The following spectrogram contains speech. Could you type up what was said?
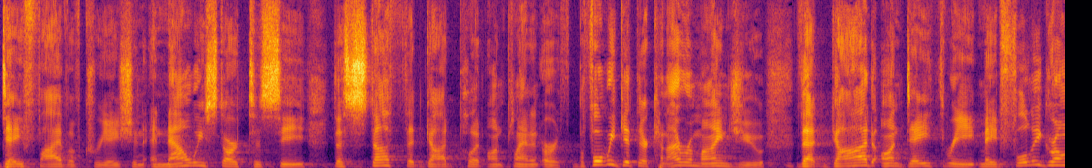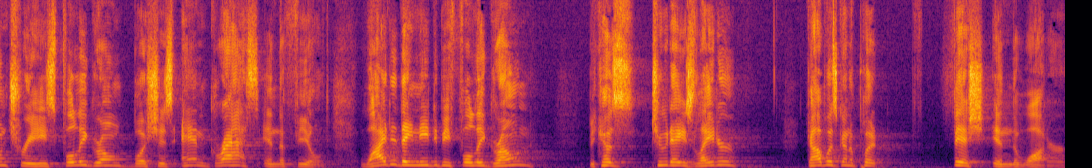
day five of creation, and now we start to see the stuff that God put on planet Earth. Before we get there, can I remind you that God on day three made fully grown trees, fully grown bushes, and grass in the field? Why did they need to be fully grown? Because two days later, God was going to put fish in the water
